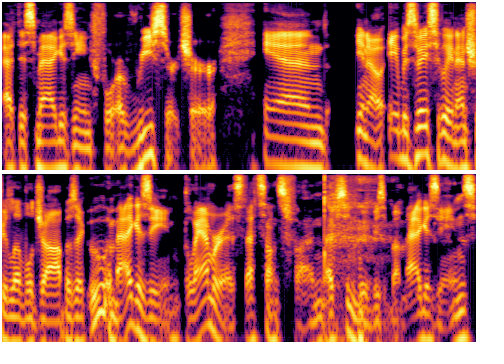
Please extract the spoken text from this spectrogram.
at this magazine for a researcher. And you know, it was basically an entry level job. I was like, ooh, a magazine, glamorous. That sounds fun. I've seen movies about magazines.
